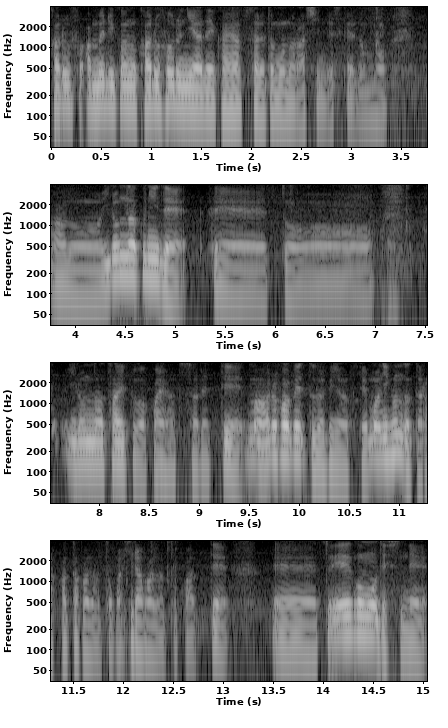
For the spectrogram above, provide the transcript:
カルフアメリカのカリフォルニアで開発されたものらしいんですけれどもあのいろんな国でえーっといろんなタイプが開発されて、まあ、アルファベットだけじゃなくて、まあ、日本だったらカタカナとかひらがなとかあって、えー、と英語もですね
